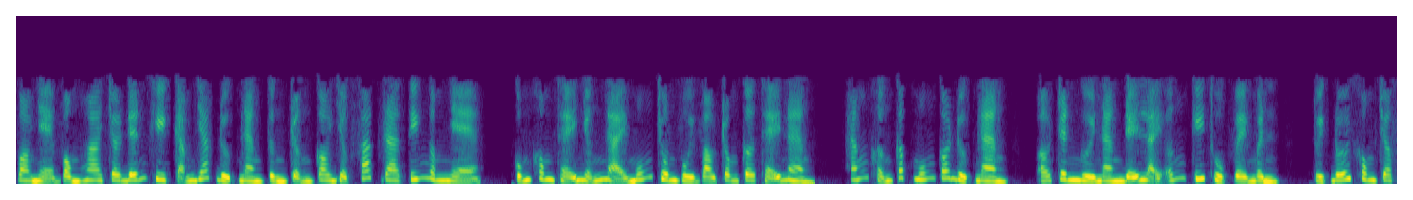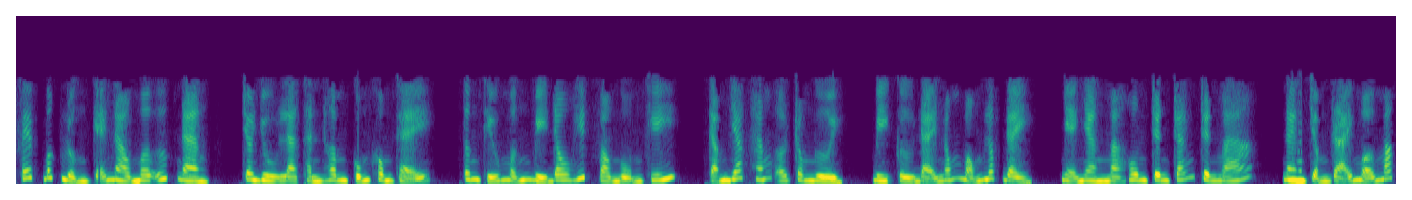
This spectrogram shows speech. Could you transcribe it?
vò nhẹ vòng hoa cho đến khi cảm giác được nàng từng trận co giật phát ra tiếng ngâm nhẹ, cũng không thể nhẫn nại muốn chôn vùi vào trong cơ thể nàng, hắn khẩn cấp muốn có được nàng, ở trên người nàng để lại ấn ký thuộc về mình, tuyệt đối không cho phép bất luận kẻ nào mơ ước nàng, cho dù là thành hâm cũng không thể, tân thiểu mẫn bị đau hít vào ngụm khí, cảm giác hắn ở trong người, bị cự đại nóng bỏng lấp đầy, nhẹ nhàng mà hôn trên trán trên má, nàng chậm rãi mở mắt,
